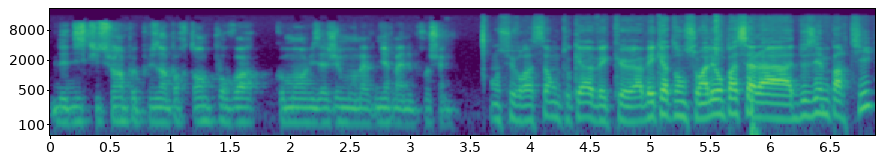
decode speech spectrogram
des discussions un peu plus importantes pour voir comment envisager mon avenir l'année prochaine. On suivra ça en tout cas avec, euh, avec attention. Allez, on passe à la deuxième partie,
